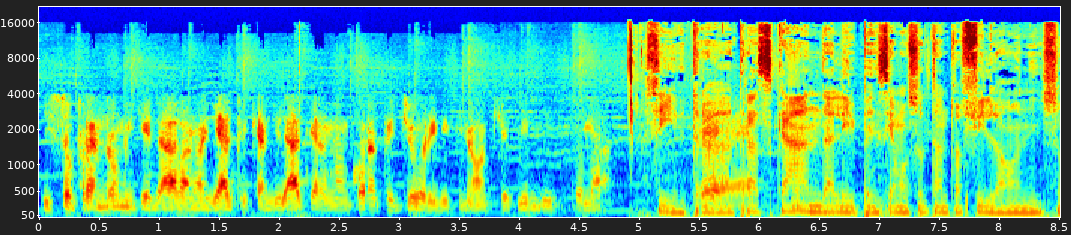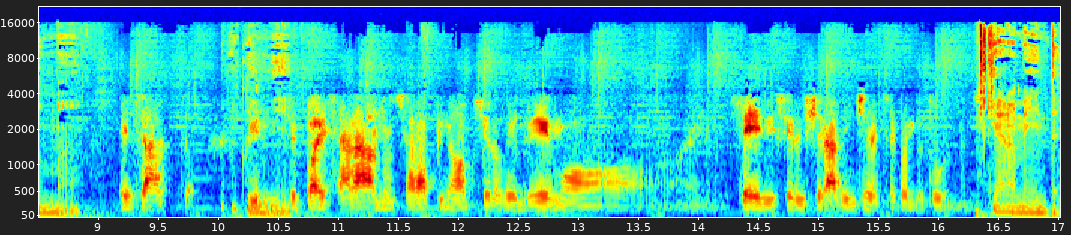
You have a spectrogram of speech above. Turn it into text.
i soprannomi che davano agli altri candidati erano ancora peggiori di Pinocchio, quindi insomma... Sì, tra, eh, tra scandali pensiamo soltanto a Filoni, insomma. Esatto, quindi... quindi se poi sarà o non sarà Pinocchio lo vedremo se, se, riuscirà a vincere il secondo turno. Chiaramente.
